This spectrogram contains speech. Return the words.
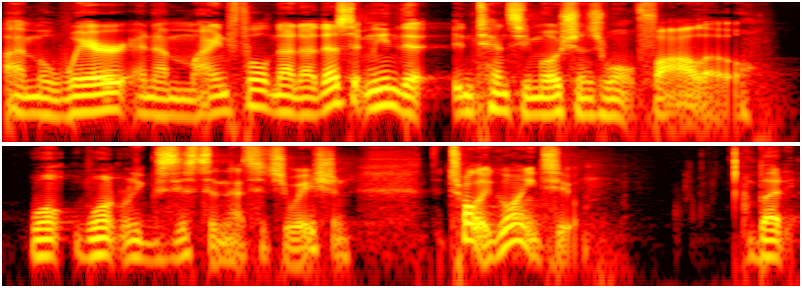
I'm aware and I'm mindful. Now, that doesn't mean that intense emotions won't follow, won't, won't exist in that situation. They're totally going to. But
